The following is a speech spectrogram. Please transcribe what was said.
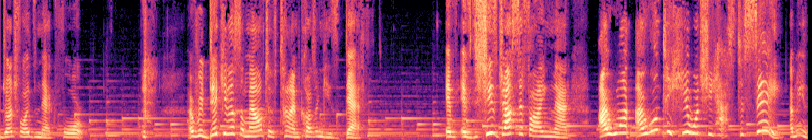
George Floyd's neck, for a ridiculous amount of time causing his death. If if she's justifying that, I want I want to hear what she has to say. I mean,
